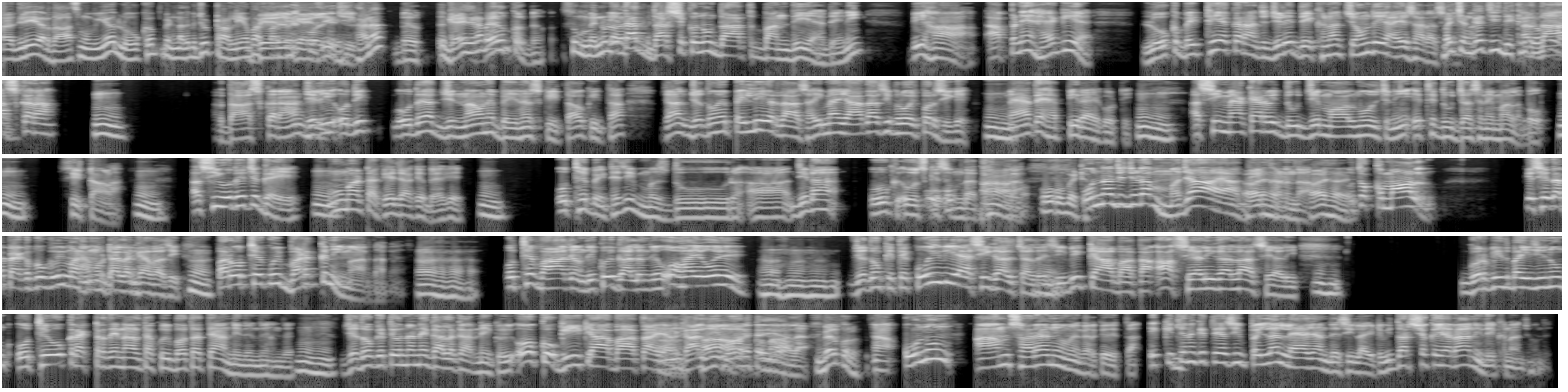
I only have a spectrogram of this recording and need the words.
ਜਿਹੜੀ ਅਰਦਾਸ ਮੂਵੀ ਆ ਲੋਕ ਪਿੰਡਾਂ ਦੇ ਵਿੱਚੋਂ ਟਰਾਲੀਆਂ ਭਰ ਭਰ ਕੇ ਗਏ ਸੀ। ਹੈਨਾ ਗਏ ਸੀ ਨਾ? ਬਿਲਕੁਲ ਸੋ ਮੈਨੂੰ ਇਹ ਲੱਗਦਾ ਤਾਂ ਦਰਸ਼ਕ ਨੂੰ ਦਾਤ ਬੰਦੀ ਹੈ ਦੇਣੀ ਵੀ ਹਾਂ ਆਪਣੇ ਹੈਗੇ ਆ ਲੋਕ ਬੈਠੇ ਆ ਘਰਾਂ 'ਚ ਜਿਹੜੇ ਦੇਖਣਾ ਚਾਹੁੰਦੇ ਆ ਇਹ ਸਾਰਾ ਬਾਈ। ਚੰਗਾ ਚੀਜ਼ ਦੇਖਣੀ ਚਾਹੁੰਦੇ। ਅਰਦਾਸ ਕਰਾਂ ਹੂੰ ਅਰਦਾਸ ਕਰਾਂ ਜਿਹੜੀ ਉਹਦੀ ਉਹਦਾ ਜਿੰਨਾ ਉਹਨੇ ਬਿਜ਼ਨਸ ਕੀਤਾ ਉਹ ਕੀਤਾ। ਜਾਂ ਜਦੋਂ ਇਹ ਪਹਿਲੀ ਅਰਦਾਸ ਆਈ ਮੈਂ ਯਾਦ ਆ ਅਸੀਂ ਫਿਰੋਜ਼ਪੁਰ ਸੀਗੇ। ਮੈਂ ਤੇ ਹੈਪੀ ਰਾਏ ਹੂੰ, ਅਸੀਂ ਮੈਂ ਕਹਿ ਵੀ ਦੂਜੇ ਮਾਲ ਮੂਲ ਚ ਨਹੀਂ ਇੱਥੇ ਦੂਜਾ ਸਿਨੇਮਾ ਲੱਭੋ। ਸੀਟਾਂ ਵਾਲਾ। ਅਸੀਂ ਉਹਦੇ ਚ ਗਏ ਮੂੰਹ ਮਾਂ ਢਕੇ ਜਾ ਕੇ ਬਹਿ ਗਏ। ਉੱਥੇ ਬੈਠੇ ਸੀ ਮਜ਼ਦੂਰ ਆ ਜਿਹੜਾ ਉਹ ਉਸ ਕਿਸਮ ਦਾ ਤਾਂ ਉਹ ਉਹ ਬੈਠਾ। ਉਹਨਾਂ 'ਚ ਜਿਹੜਾ ਮਜ਼ਾ ਆਇਆ ਦੇਖਣ ਦਾ ਉਹ ਤਾਂ ਕਮਾਲ। ਕਿਸੇ ਦਾ ਪੈਗ ਪੁੱਗ ਵੀ ਮਾੜਾ ਮੋਟਾ ਲੱਗਾ ਵਾ ਸੀ। ਪਰ ਉੱਥੇ ਕੋਈ ਬੜਕ ਨਹੀਂ ਮਾਰਦਾ ਪਿਆ ਹਾਂ ਹਾਂ ਹਾਂ। ਉੱਥੇ ਆਵਾਜ਼ ਆਉਂਦੀ ਕੋਈ ਗੱਲ ਹੁੰਦੀ ਉਹ ਹਾਏ ਓਏ। ਹਾਂ ਹਾਂ ਹਾਂ ਜਦੋਂ ਕਿਤੇ ਕੋਈ ਵੀ ਐਸੀ ਗੱਲ ਚੱਲ ਰਹੀ ਸੀ ਵੀ ਕਿਆ ਬਾਤ ਆ ਹਾਸੇ ਵਾਲੀ ਗੱਲ ਆ, ਹਾਸੇ ਵਾਲੀ। ਗੁਰਪ੍ਰੀਤ ਬਾਈ ਜੀ ਨੂੰ ਉੱਥੇ ਉਹ ਕਰੈਕਟਰ ਦੇ ਨਾਲ ਤਾਂ ਕੋਈ ਬਹੁਤਾ ਧਿਆਨ ਨਹੀਂ ਦਿੰਦੇ ਹੁੰਦੇ। ਜਦੋਂ ਕਿਤੇ ਉਹਨਾਂ ਨੇ ਗੱਲ ਕਰਨੀ ਕੋਈ ਉਹ ਘੁੱਗੀ ਕਿਆ ਬਾਤ ਆ ਯਾਰ ਗੱਲ ਹਾਂ, ਬਹੁਤ ਕਮਾਲ ਆ। ਬਿਲਕੁਲ। ਹਾਂ ਉਹਨੂੰ ਆਮ ਸਾਰਿਆਂ ਨੇ ਉਵੇਂ ਕਰਕੇ ਦਿੱਤਾ। ਇਹ ਕਿਤੇ ਨਾ ਕਿਤੇ ਅਸੀਂ ਪਹਿਲਾਂ ਲੈ ਜਾਂਦੇ ਸੀ ਲਾਈਟ ਵੀ। ਦਰਸ਼ਕ ਯਾਰ ਆ ਨਹੀਂ ਦੇਖਣਾ ਚਾਹੁੰਦੇ।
